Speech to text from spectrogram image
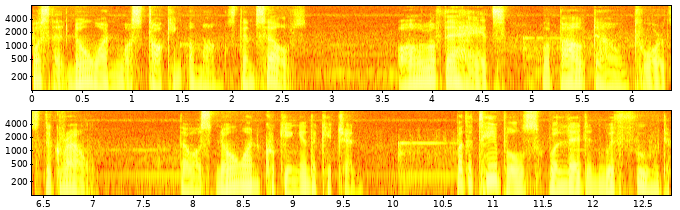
was that no one was talking amongst themselves. All of their heads were bowed down towards the ground. There was no one cooking in the kitchen, but the tables were laden with food.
